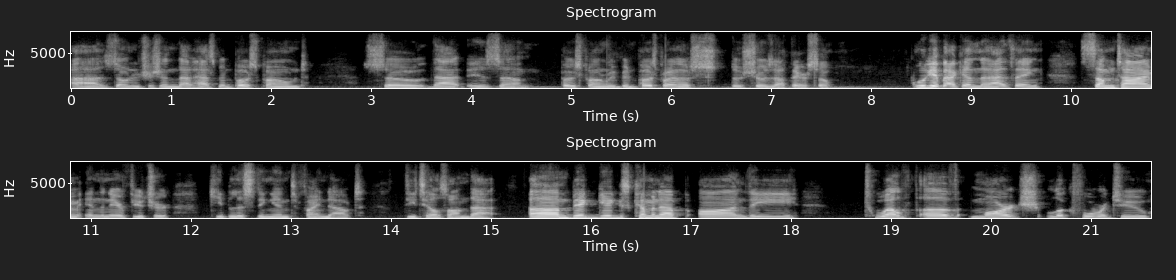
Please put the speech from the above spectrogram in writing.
uh, Zone Nutrition that has been postponed. So that is um, postponed. We've been postponing those those shows out there. So we'll get back into that thing sometime in the near future. Keep listening in to find out details on that. Um, big gigs coming up on the 12th of March. Look forward to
